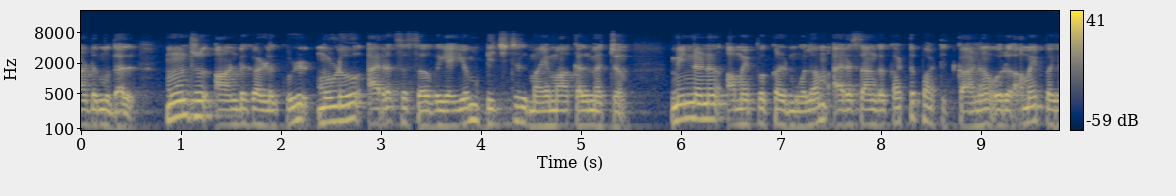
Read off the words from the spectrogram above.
ஆண்டு முதல் மூன்று ஆண்டுகளுக்குள் முழு அரசு சேவையையும் டிஜிட்டல் மயமாக்கல் மற்றும் மின்னணு அமைப்புகள் மூலம் அரசாங்க கட்டுப்பாட்டிற்கான ஒரு அமைப்பை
